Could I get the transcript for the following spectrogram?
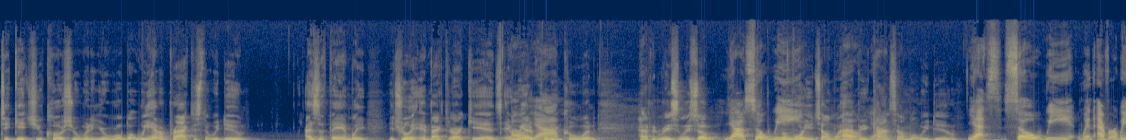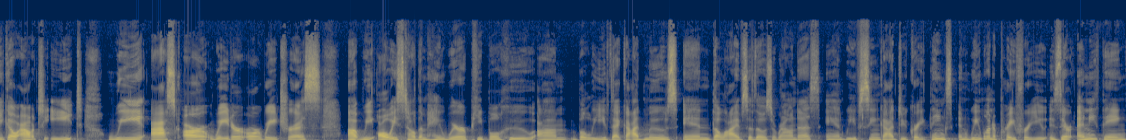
to get you closer to winning your world. But we have a practice that we do as a family. It's really impacted our kids, and we Oh, had a yeah. pretty cool one happen recently. So yeah, so we before you tell them what Oh, happened, you yeah. kind of tell them what we do. Yes. So we, whenever we go out to eat, we ask our waiter or waitress. Uh, we always tell them, "Hey, we're people who um, believe that God moves in the lives of those around us, and we've seen God do great things, and we want to pray for you. Is there anything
